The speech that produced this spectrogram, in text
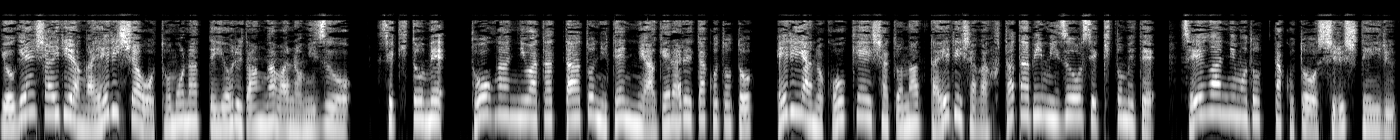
預言者エリアがエリシャを伴ってヨルダン川の水を、せき止め、東岸に渡った後に天に上げられたことと、エリアの後継者となったエリシャが再び水をせき止めて、西岸に戻ったことを記している。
